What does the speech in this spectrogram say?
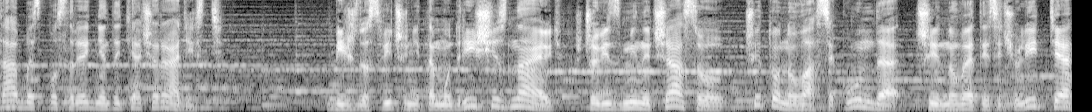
та безпосередня дитяча радість. Більш досвідчені та мудріші знають, що від зміни часу, чи то нова секунда, чи нове тисячоліття,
